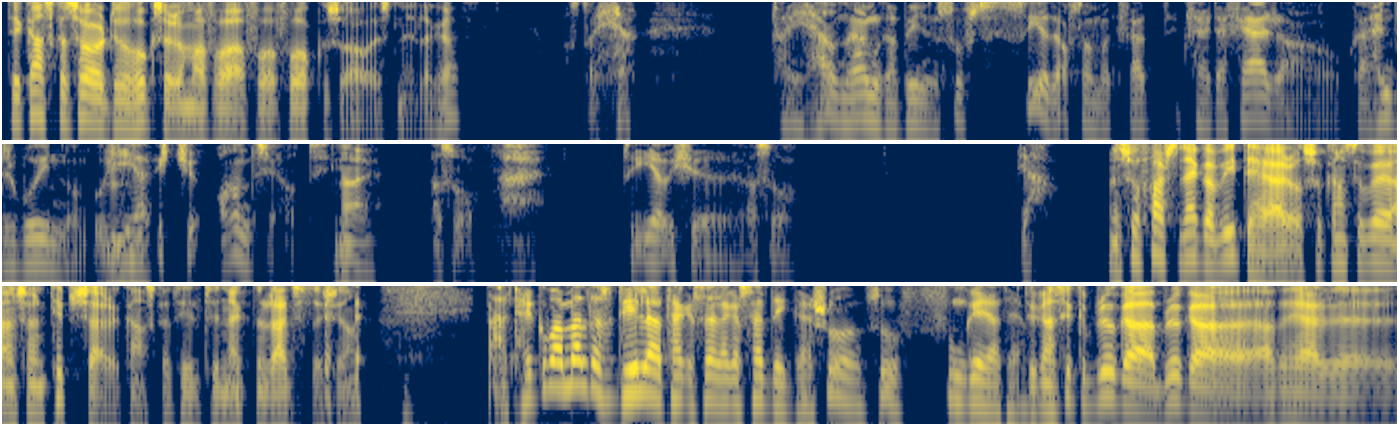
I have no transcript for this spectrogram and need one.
Det er kanskje så du husker om å få, få fokus av oss, eller hva? Altså, ja. Da jeg har nærmere bilen, så sier det ofte om hva, hva det er færre, og hva hender i byen, og jeg har ikke annet seg alt. Nei. Altså, så jeg har ikke, altså, Men så fast näka vite här och så kanske vara en sån tipsare kanske till till nästa radiostation. Ja, tänk om man melder sig till att ta sig några sättningar så, så fungerar det. Du kan säkert bruka, bruka att det här uh,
